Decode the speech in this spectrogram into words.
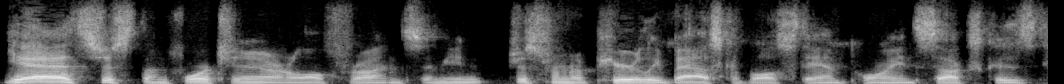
Yeah, it's just unfortunate on all fronts. I mean, just from a purely basketball standpoint, sucks because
